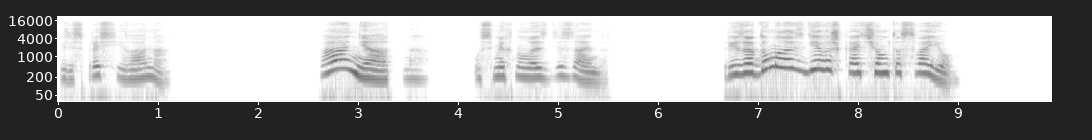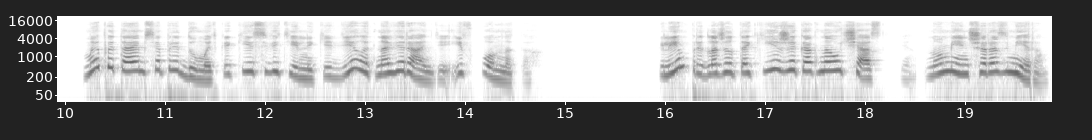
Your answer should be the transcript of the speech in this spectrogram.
переспросила она. «Понятно», — усмехнулась дизайнер. Призадумалась девушка о чем-то своем. Мы пытаемся придумать, какие светильники делать на веранде и в комнатах. Клим предложил такие же, как на участке, но меньше размером.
